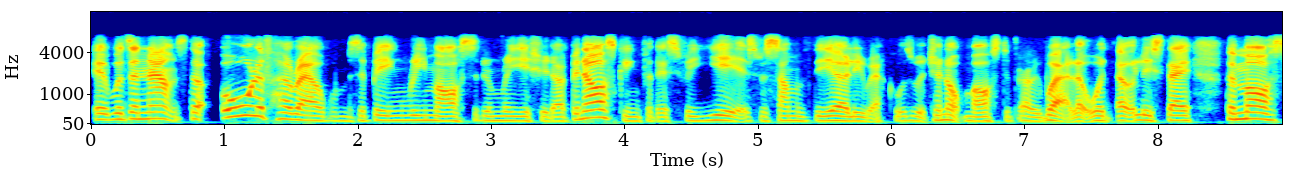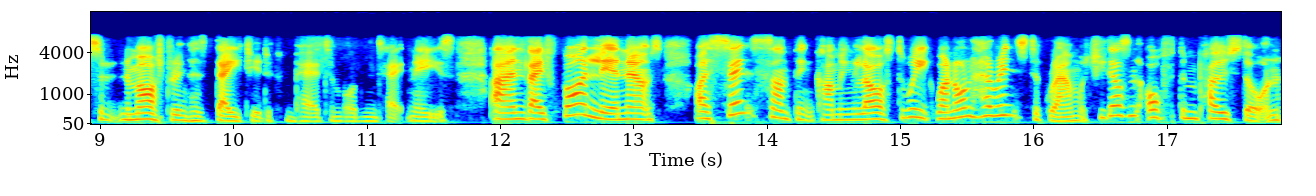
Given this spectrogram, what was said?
it was announced that all of her albums are being remastered and reissued. I've been asking for this for years for some of the early records which are not mastered very well or at least they the master the mastering has dated compared to modern techniques. And they finally announced I sensed something coming last week when on her Instagram, which she doesn't often post on,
